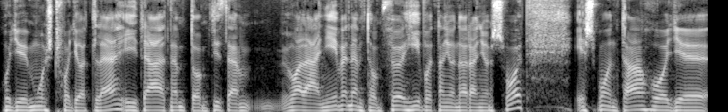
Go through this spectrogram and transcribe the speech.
hogy ő most fogyott le, így rá nem tudom, tizenvalány éve, nem tudom, fölhívott, nagyon aranyos volt, és mondta, hogy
